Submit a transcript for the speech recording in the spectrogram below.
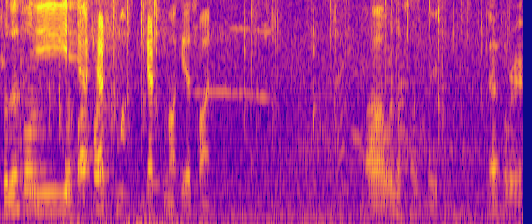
For this one? Yeah, this last catch the monkey. Catch the monkey. That's fine. Uh, where the hell's the... Yeah, it's over here.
